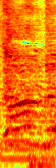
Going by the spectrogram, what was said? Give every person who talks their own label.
Speaker 1: gonna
